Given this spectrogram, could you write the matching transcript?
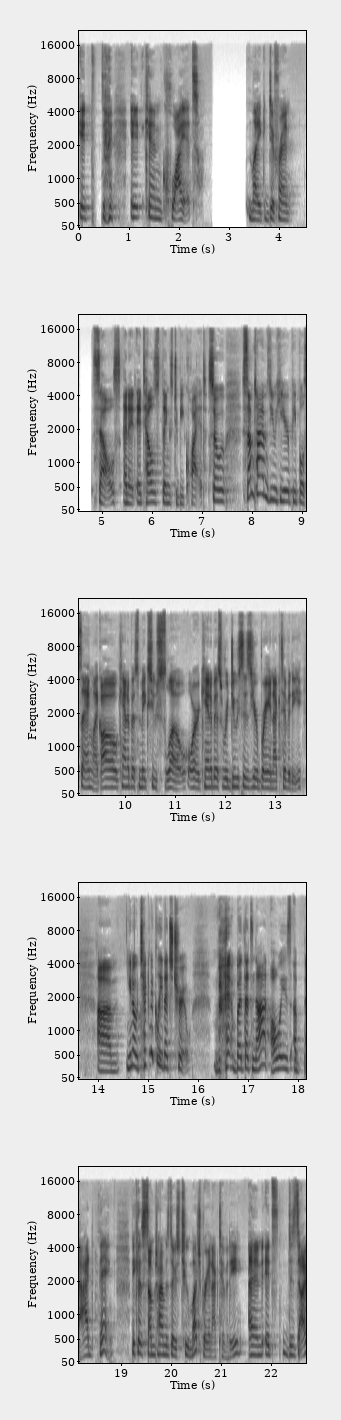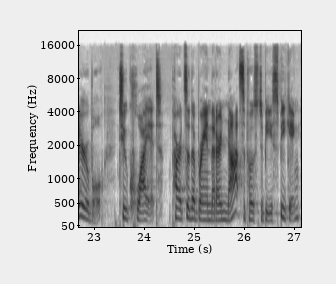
it it can quiet like different cells and it, it tells things to be quiet. So sometimes you hear people saying like, oh, cannabis makes you slow or cannabis reduces your brain activity. Um, you know, technically that's true. but that's not always a bad thing because sometimes there's too much brain activity and it's desirable to quiet parts of the brain that are not supposed to be speaking.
